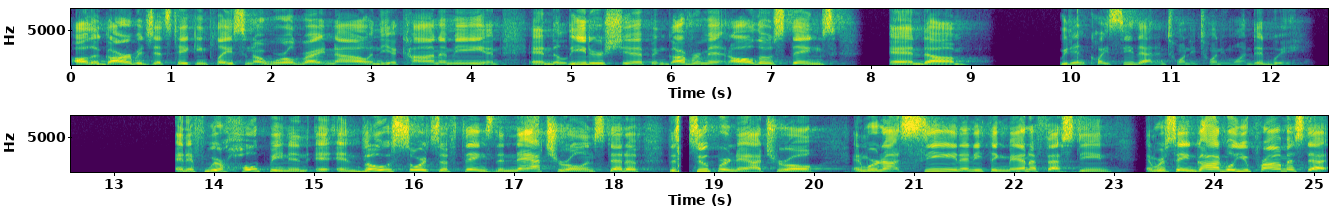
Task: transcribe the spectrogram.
all the garbage that's taking place in our world right now and the economy and and the leadership and government and all those things and um, we didn't quite see that in 2021, did we? And if we're hoping in, in, those sorts of things, the natural instead of the supernatural, and we're not seeing anything manifesting, and we're saying, God, well, you promised that,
